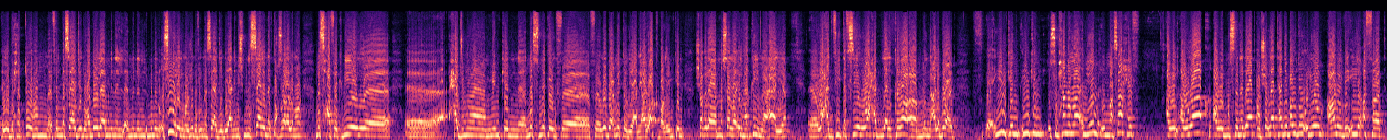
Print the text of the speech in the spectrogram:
اللي بيحطوهم في المساجد وهذول من ال من ال من الأصول اللي موجوده في المساجد. يعني مش من السهل إنك تحصل على مصحف كبير آه، آه، حجمه يمكن نص متر في في ربع متر يعني أو أكبر. يمكن شغلة ما شاء الله لها قيمة عالية. واحد فيه تفسير واحد للقراءة من على بعد. يمكن يمكن سبحان الله اليوم المصاحف أو الأوراق أو المستندات أو شغلات هذه برضه اليوم عوامل بيئية أثرت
